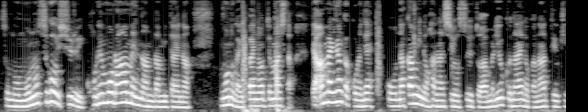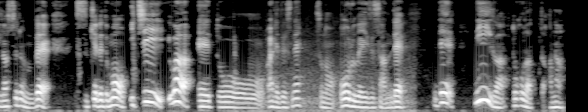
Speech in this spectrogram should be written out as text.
そのものすごい種類、これもラーメンなんだみたいなものがいっぱい載ってました。で、あんまりなんかこれね、こう中身の話をするとあんまり良くないのかなっていう気がするので、ですけれども、1位は、えっ、ー、と、あれですね、その、オールウェイズさんで、で、2位がどこだったかな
